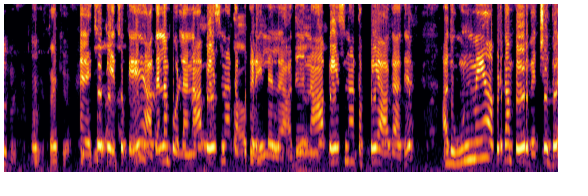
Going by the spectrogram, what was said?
Okay okay thank you it's okay it's okay அதெல்லாம் போடலாம் நான் பேசினா தப்பு கிடையாது. இல்ல இல்ல அது நான் பேசினா தப்பே ஆகாது. அது உண்மையா அப்படிதான் பேர் வச்சது.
